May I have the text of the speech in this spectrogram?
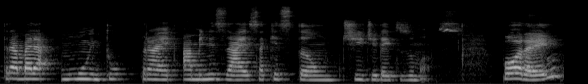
trabalhar muito para amenizar essa questão de direitos humanos. Porém,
